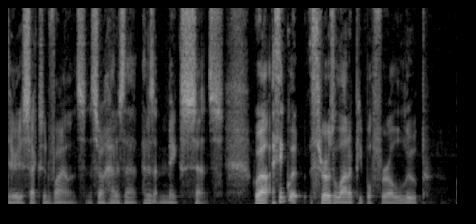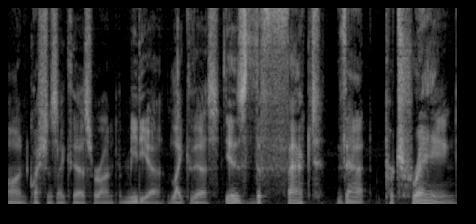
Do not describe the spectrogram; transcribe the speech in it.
there is sex and violence. And so how does that how does that make sense? Well, I think what throws a lot of people for a loop on questions like this or on media like this is the fact that portraying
